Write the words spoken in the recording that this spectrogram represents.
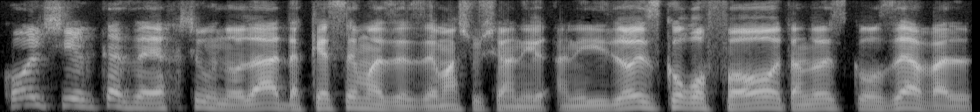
כל שיר כזה, איך שהוא נולד, הקסם הזה, זה משהו שאני... אני לא אזכור הופעות, אני לא אזכור זה, אבל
